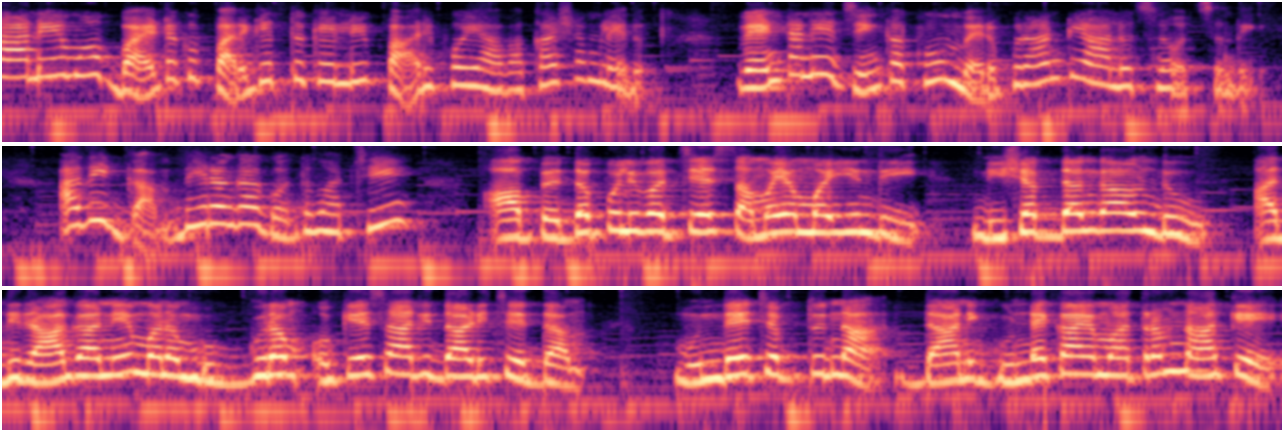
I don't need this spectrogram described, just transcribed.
తానేమో బయటకు పరిగెత్తుకెళ్ళి పారిపోయే అవకాశం లేదు. వెంటనే జింకకు మెరుపులాంటి ఆలోచన వచ్చింది. అది గంభీరంగా గొంతు మార్చి ఆ పెద్ద పులి వచ్చే సమయం అయ్యింది. నిశ్శబ్దంగా ఉండు. అది రాగానే మనం ముగ్గురం ఒకేసారి దాడి చేద్దాం. ముందే చెప్తున్నా దాని గుండెకాయ మాత్రం నాకే.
